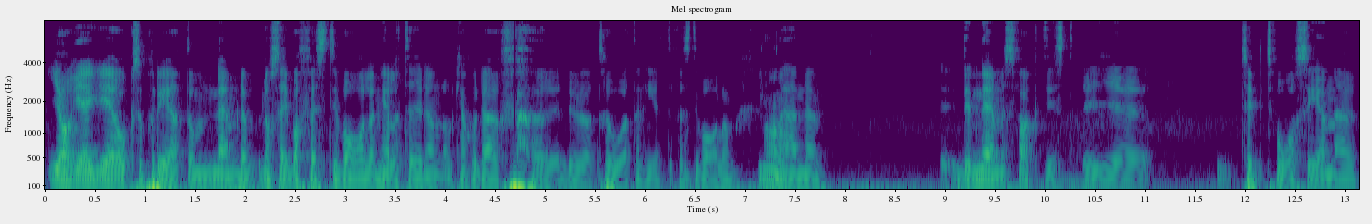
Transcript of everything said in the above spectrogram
Jag reagerar också på det att de nämner... De säger bara festivalen hela tiden. Och kanske därför du tror att den heter festivalen. Ja. Men... eh, Det nämns faktiskt i... eh, Typ två scener.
